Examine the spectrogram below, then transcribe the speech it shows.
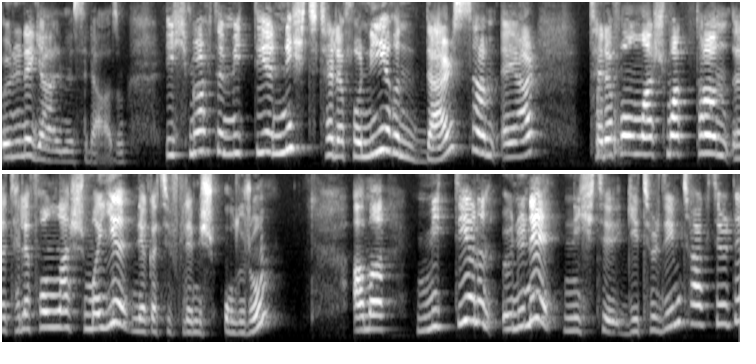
önüne gelmesi lazım. Ich möchte mit dir nicht telefonieren dersem eğer telefonlaşmaktan, e, telefonlaşmayı negatiflemiş olurum. Ama mit önüne nicht'i getirdiğim takdirde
